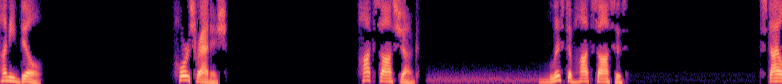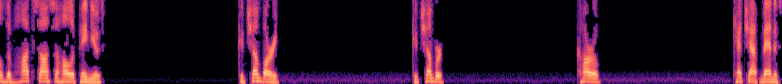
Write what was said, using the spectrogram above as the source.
Honey dill. Horseradish. Hot sauce jug. List of hot sauces. Styles of hot sauce jalapenos. Kachumbari Kachumber Caro Ketchup manis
